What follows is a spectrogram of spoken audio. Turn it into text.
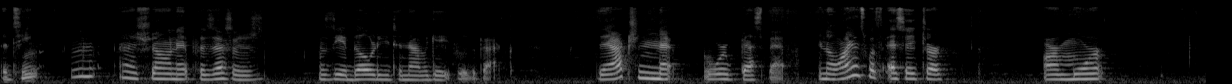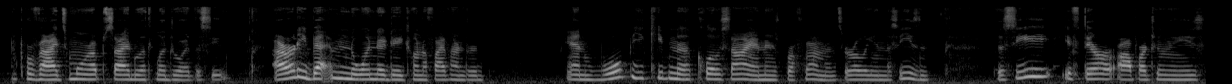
the team has shown it possesses the ability to navigate through the pack. The Action Network Best Bet, in alliance with SHR, are more provides more upside with LaJoie this season. I already bet him to win the Daytona 500 and we'll be keeping a close eye on his performance early in the season to see if there are opportunities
